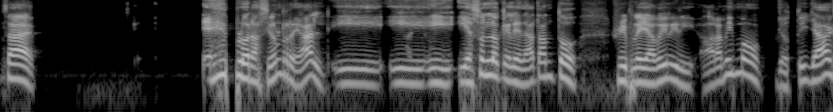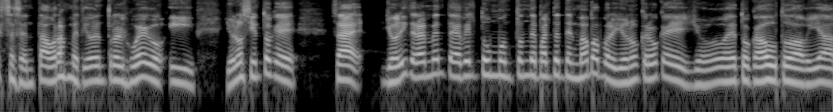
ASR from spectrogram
O sea, es exploración real y, y, y, eso es lo que le da tanto replayability. Ahora mismo yo estoy ya 60 horas metido dentro del juego y yo no siento que, o sea, yo literalmente he abierto un montón de partes del mapa, pero yo no creo que yo he tocado todavía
